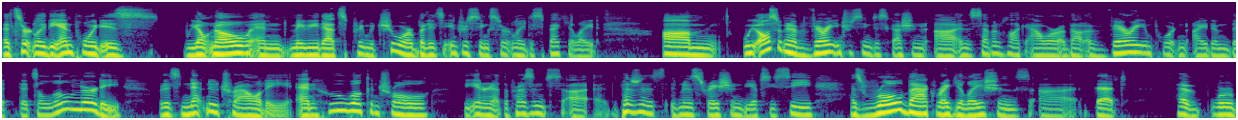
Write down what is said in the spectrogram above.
that certainly the endpoint is we don't know, and maybe that's premature, but it's interesting certainly to speculate. Um, we also going to have a very interesting discussion uh, in the seven o'clock hour about a very important item that, that's a little nerdy, but it's net neutrality and who will control the internet. The president's uh, the president's administration, the FCC, has rolled back regulations uh, that have were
